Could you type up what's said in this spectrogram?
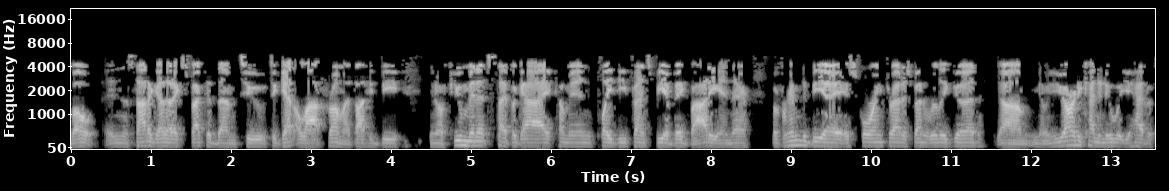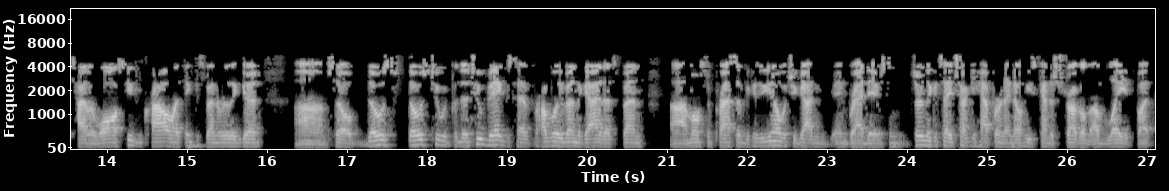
Vogt, and it's not a guy that I expected them to to get a lot from. I thought he'd be, you know, a few minutes type of guy, come in, play defense, be a big body in there. But for him to be a, a scoring threat has been really good. Um, you know, you already kind of knew what you had with Tyler Wahl. Steven Crowl, I think, has been really good. Um, so those those two the two bigs have probably been the guy that's been uh, most impressive because you know what you got in, in Brad Davison. Certainly could say Chucky Hepburn. I know he's kind of struggled of late, but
